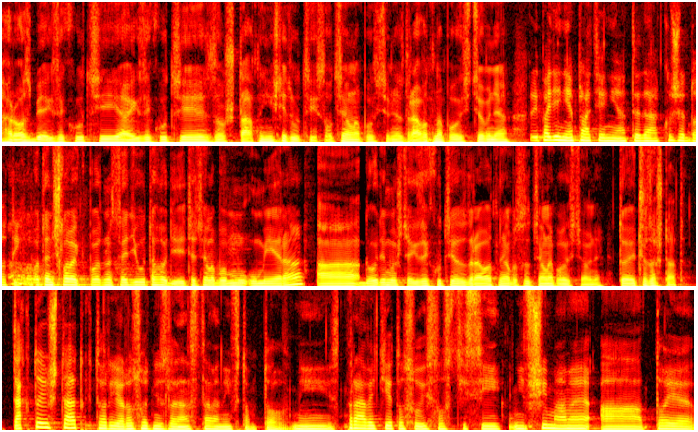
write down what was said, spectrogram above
hrozby exekúcií a exekúcie zo štátnych inštitúcií, sociálna poisťovňa, zdravotná poisťovňa. V prípade neplatenia, teda akože do tých... Lebo ten človek povedzme sedí u toho dieťaťa, lebo mu umiera a dojde mu ešte exekúcia zo zdravotnej alebo sociálnej poisťovne. To je čo za štát? Tak to je štát, ktorý je rozhodne zle nastavený v tomto. My práve tieto súvislosti si nevšímame a to je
